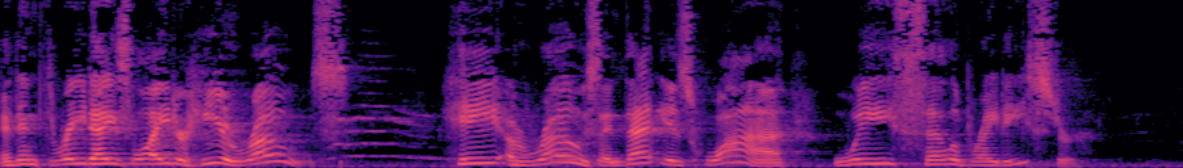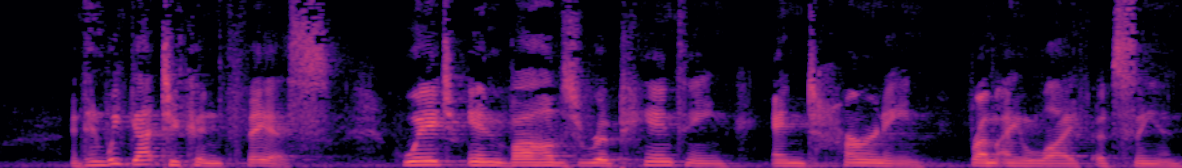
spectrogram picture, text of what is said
And then three days later, he arose. He arose. And that is why we celebrate Easter. And then we've got to confess, which involves repenting and turning from a life of sin.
